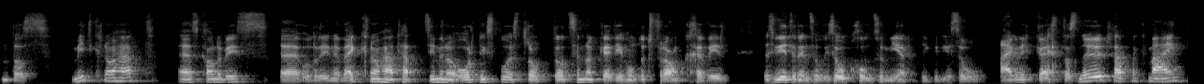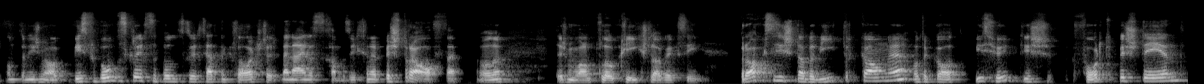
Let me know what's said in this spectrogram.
das mitgenommen hat, äh, das Cannabis, äh, oder ihnen weggenommen hat, hat es immer noch Ordnungsbuß trotzdem noch gegeben, die 100 Franken, weil das wird dann sowieso konsumiert. Irgendwie so. Eigentlich geht das nicht, hat man gemeint. Und dann ist man bis zum Bundesgericht. Das Bundesgericht hat dann klargestellt, nein, nein, das kann man sicher nicht bestrafen. Oder? Da ist man mal am Pflock eingeschlagen. Gewesen. Die Praxis ist aber weitergegangen oder geht bis heute ist fortbestehend,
